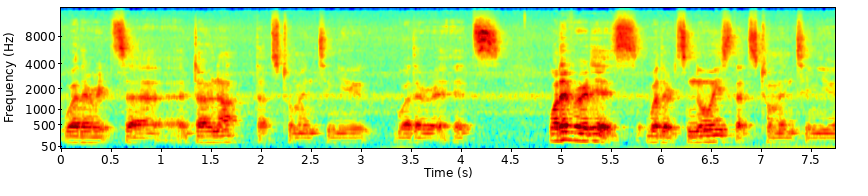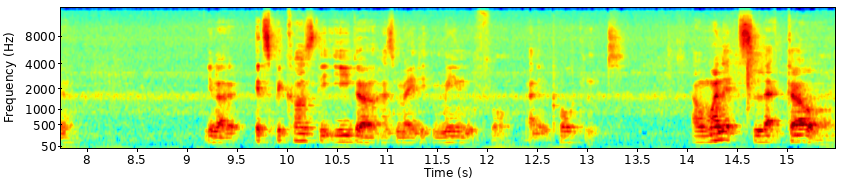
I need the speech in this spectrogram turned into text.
whether it's a, a donut that's tormenting you, whether it's whatever it is, whether it's noise that's tormenting you, you know, it's because the ego has made it meaningful and important. And when it's let go of,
